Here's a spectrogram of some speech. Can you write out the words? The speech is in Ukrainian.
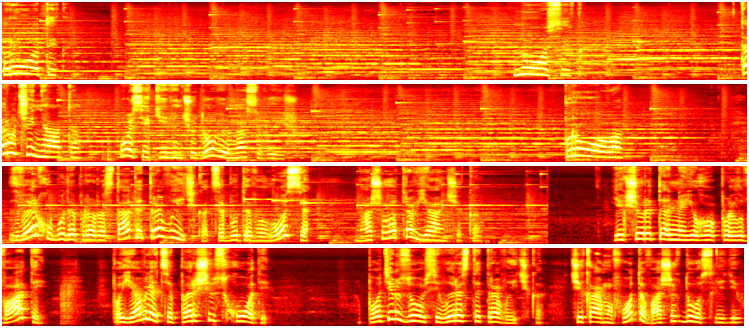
Ротик. Носик. Та рученята. Ось який він чудовий у нас вийшов. Брова. Зверху буде проростати травичка. Це буде волосся нашого трав'янчика. Якщо ретельно його поливати, появляться перші сходи. Потім зовсім виросте травичка. Чекаємо фото ваших дослідів.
